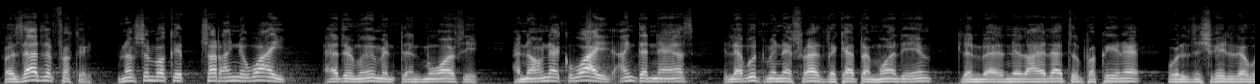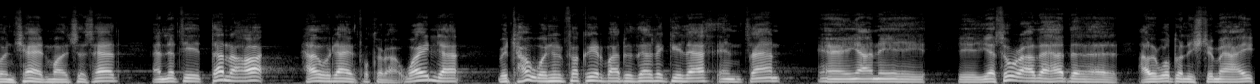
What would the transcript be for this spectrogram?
فزاد الفقر بنفس الوقت صار عندنا وعي. هذا مهم أنت الموافي أن هناك وعي عند الناس. لابد من إفراز زكاة أموالهم للعائلات الفقيرة ولتشغيل وانشاء المؤسسات التي ترعى هؤلاء الفقراء. وإلا بتحول الفقير بعد ذلك إلى إنسان آه، يعني يثور على هذا على الوضع الاجتماعي.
